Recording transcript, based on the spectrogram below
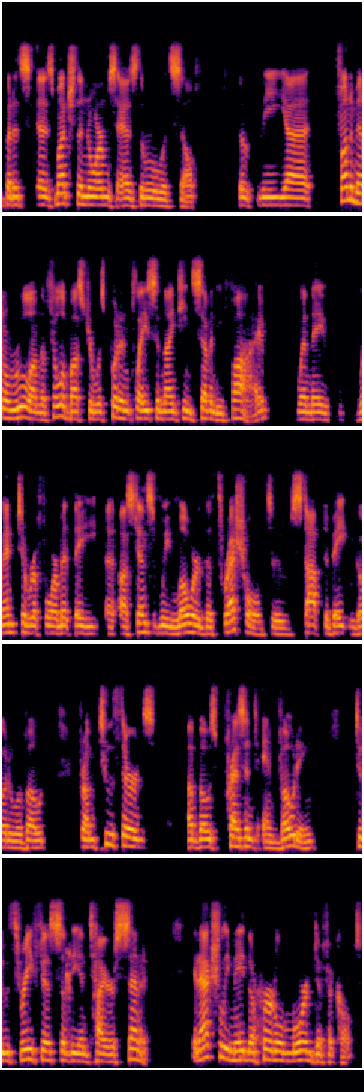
but it's as much the norms as the rule itself. The, the uh, fundamental rule on the filibuster was put in place in 1975 when they went to reform it. They uh, ostensibly lowered the threshold to stop debate and go to a vote from two thirds of those present and voting to three fifths of the entire Senate. It actually made the hurdle more difficult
